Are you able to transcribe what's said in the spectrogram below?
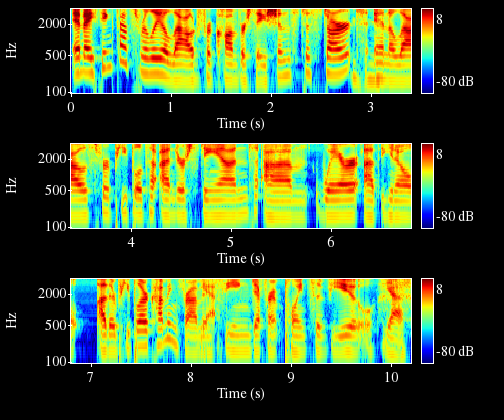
and I think that's really allowed for conversations to start mm-hmm. and allows for people to understand um, where, uh, you know, other people are coming from yes. and seeing different points of view. Yes.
